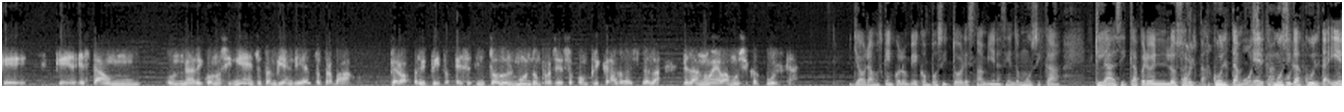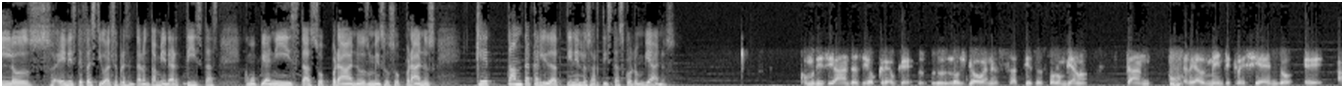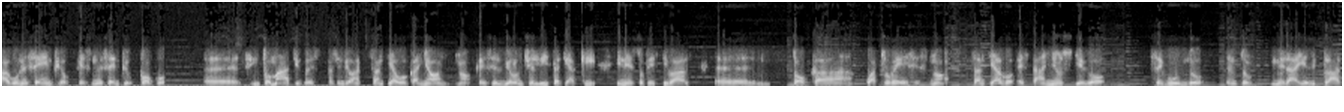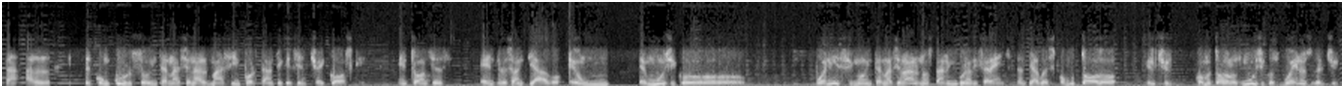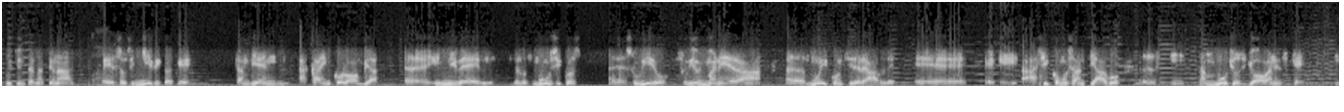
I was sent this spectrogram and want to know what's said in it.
Que, que está un, un reconocimiento también de este trabajo. Pero, repito, es en todo el mundo un proceso complicado es de, la, de la nueva música culta. Ya hablamos que en Colombia hay compositores también haciendo música clásica, pero en los Culta. culta, Música eh, música culta. culta. y en los en este festival se presentaron también artistas como pianistas, sopranos, mezzosopranos. ¿Qué tanta calidad tienen los artistas colombianos? Como decía antes, yo creo que los jóvenes artistas colombianos están realmente creciendo y hago un ejemplo, que es un ejemplo poco eh, sintomático, es por ejemplo Santiago Cañón, ¿no? que es el violonchelista que aquí en este festival eh, toca cuatro veces. ¿no? Santiago este año llegó segundo, medalla de plata al el concurso internacional más importante que es el Tchaikovsky. Entonces, entre Santiago y un, y un músico buenísimo internacional no está ninguna diferencia. Santiago es como todo el como todos los músicos buenos del circuito internacional. Eso significa que también acá en Colombia eh, el nivel de los músicos eh, subió, subió en manera eh, muy considerable. Eh, eh, eh, así como Santiago, eh, están muchos jóvenes que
